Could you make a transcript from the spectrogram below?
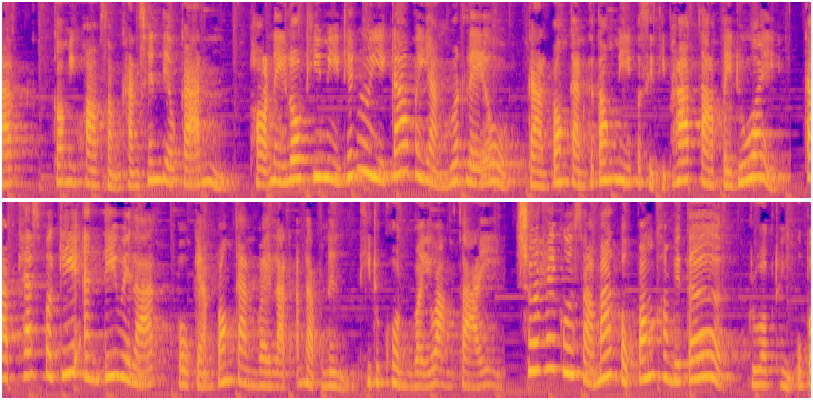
รัส ก็มีความสำคัญเช่นเดียวกัน เพราะในโลกที่มีเทคโนโลยีก้าวไปอย่างรวดเร็ว การป้องกันก็ต้องมีประสิทธิภาพตามไปด้วย กับ Kaspersky Antivirus โปรแกรมป้องกันไวรัสอันดับหนึ่งที่ทุกคนไว้วางใจ ช่วยให้คุณสามารถปกป้องคอมพิวเตอร์ รวมถึงอุป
